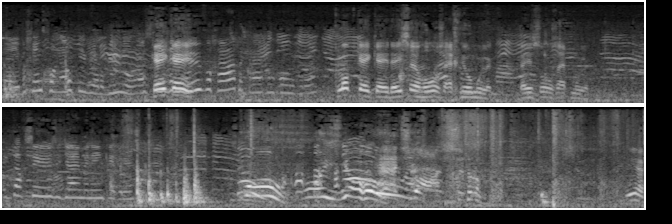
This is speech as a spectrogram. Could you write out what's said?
Nee, we begint gewoon elke keer weer opnieuw. hoor. Als het KK. tegen de heuvel gaat, dan krijg je hem gewoon terug. Klopt KK, deze hole is echt heel moeilijk. Deze hole is echt moeilijk. Ik dacht serieus dat jij hem in één keer erin zou doen. Oh, oh yo! Hier.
